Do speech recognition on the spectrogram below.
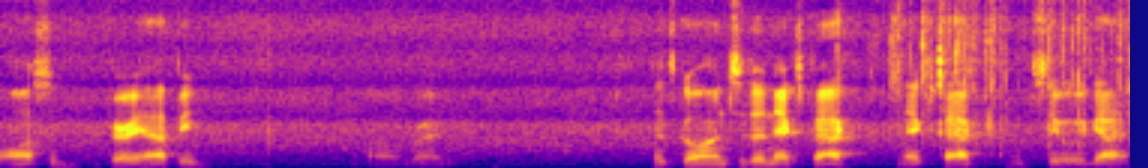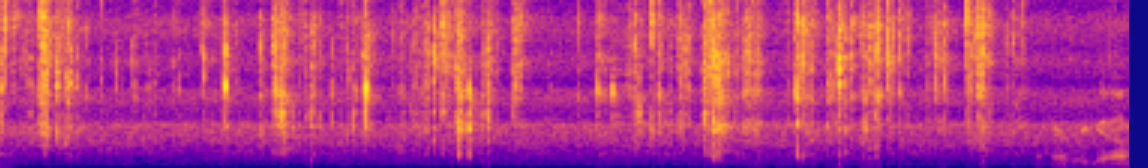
Awesome. Very happy. Alright. Let's go on to the next pack. Next pack. Let's see what we got. There we go.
